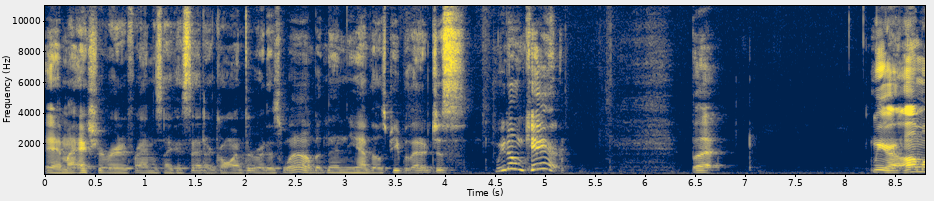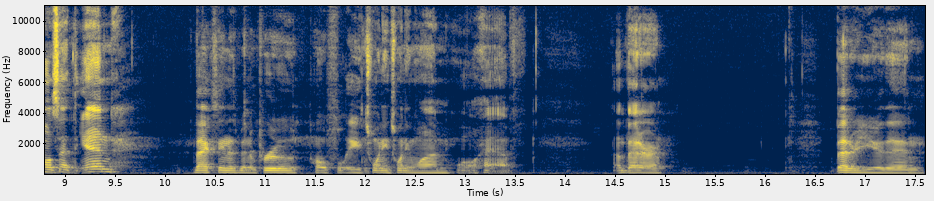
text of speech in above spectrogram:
And my extroverted friends, like I said, are going through it as well. But then you have those people that are just, we don't care. But we are almost at the end vaccine has been approved. Hopefully, 2021 will have a better better year than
